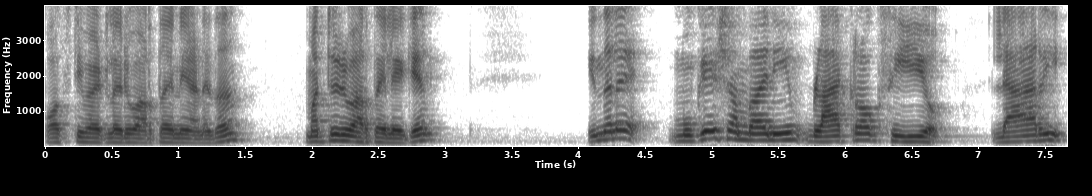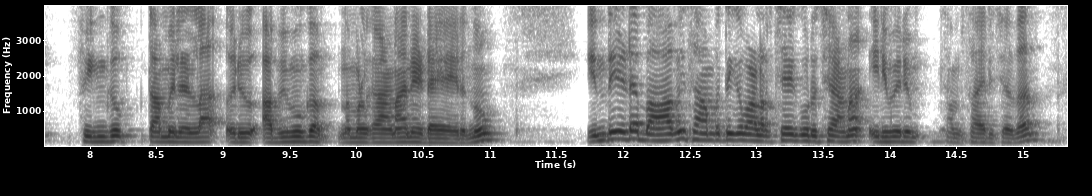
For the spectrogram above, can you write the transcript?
പോസിറ്റീവായിട്ടുള്ള ഒരു വാർത്ത തന്നെയാണിത്. മറ്റൊരു വാർത്തയിലേക്ക്. ഇന്നലെ മുകേഷ് അംബാനിയും ബ്ലാക്ക് റോക്ക് സിഇഒ ലാരി ഫിങ്കും തമ്മിലുള്ള ഒരു അഭിമുഖം നമ്മൾ കാണാനിടയായിരുന്നു. ഇന്ത്യയുടെ ഭാവി സാമ്പത്തിക വളർച്ചയെക്കുറിച്ചാണ് ഇരുവരും സംസാരിച്ചത്.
